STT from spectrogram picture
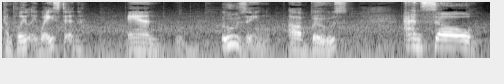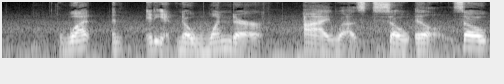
completely wasted and oozing of booze. And so, what an idiot. No wonder I was so ill. So,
